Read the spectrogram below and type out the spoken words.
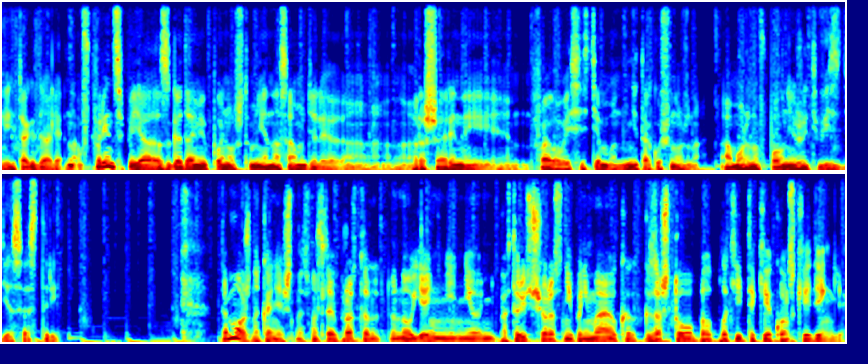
и так далее. Но, в принципе, я с годами понял, что мне на самом деле э, расшаренная файловая система не так уж и нужна. А можно вполне жить везде с S3. Да можно, конечно. В смысле, просто, ну, я не, не повторюсь еще раз, не понимаю, как, за что платить такие конские деньги.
